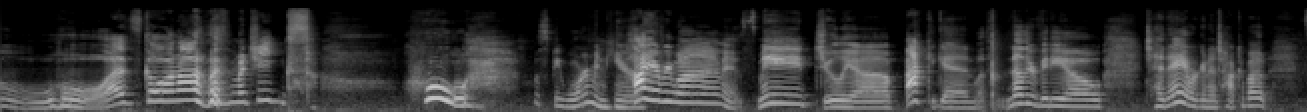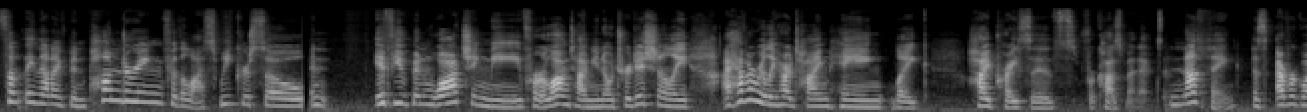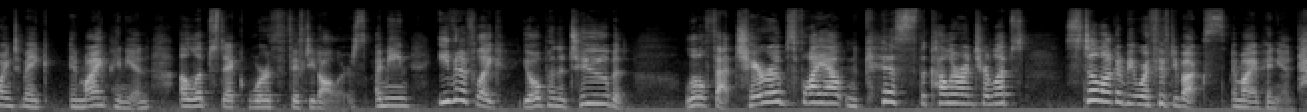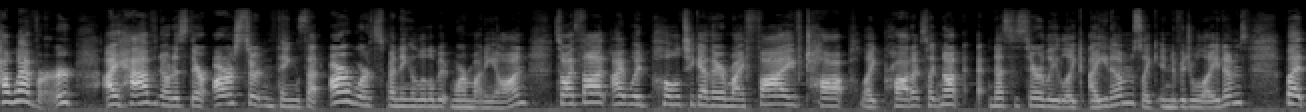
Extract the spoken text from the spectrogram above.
What's going on with my cheeks? Whew, must be warm in here. Hi everyone, it's me, Julia, back again with another video. Today we're going to talk about something that I've been pondering for the last week or so. And if you've been watching me for a long time, you know traditionally I have a really hard time paying like high prices for cosmetics. Nothing is ever going to make, in my opinion, a lipstick worth $50. I mean, even if like you open the tube and little fat cherubs fly out and kiss the color onto your lips, still not going to be worth 50 bucks in my opinion. However, I have noticed there are certain things that are worth spending a little bit more money on. So I thought I would pull together my five top like products, like not necessarily like items, like individual items, but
